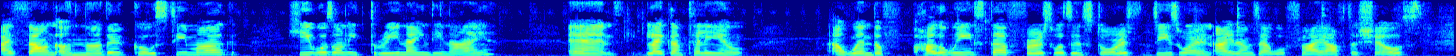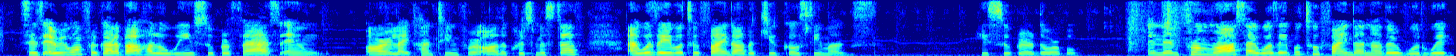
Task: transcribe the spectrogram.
I found another Ghosty mug. He was only $3.99. And like I'm telling you, uh, when the Halloween stuff first was in stores, these weren't items that will fly off the shelves. Since everyone forgot about Halloween super fast and are like hunting for all the Christmas stuff, I was able to find all the cute ghosty mugs. He's super adorable. And then from Ross, I was able to find another Woodwick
